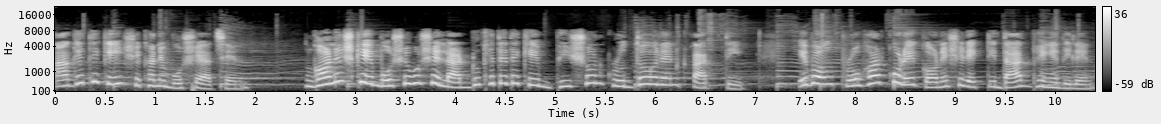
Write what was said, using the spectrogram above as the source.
আগে থেকেই সেখানে বসে আছেন। গণেশকে বসে বসে লাড্ডু খেতে দেখে ভীষণ ক্রুদ্ধ হলেন কার্তিক এবং প্রহার করে গণেশের একটি দাঁত ভেঙে দিলেন।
